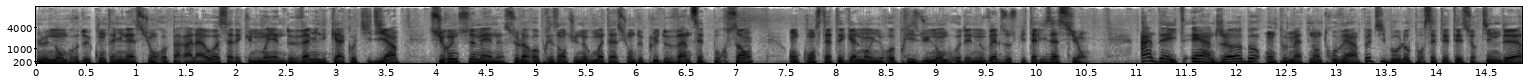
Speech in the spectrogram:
Le nombre de contaminations repart à la hausse avec une moyenne de 20 000 cas quotidiens. Sur une semaine, cela représente une augmentation de plus de 27%. On constate également une reprise du nombre des nouvelles hospitalisations. Un date et un job, on peut maintenant trouver un petit boulot pour cet été sur Tinder.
